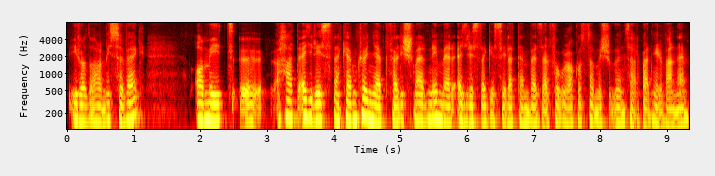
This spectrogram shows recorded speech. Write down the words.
irodalmi szöveg, amit ö, hát egyrészt nekem könnyebb felismerni, mert egyrészt egész életemben ezzel foglalkoztam, és Gönc Árpád nyilván nem,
